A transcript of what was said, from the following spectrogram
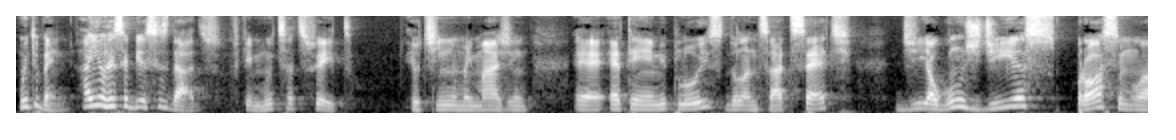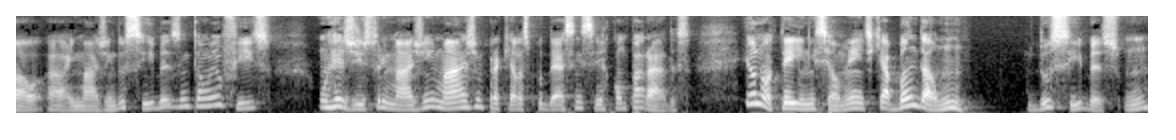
Muito bem. Aí eu recebi esses dados. Fiquei muito satisfeito. Eu tinha uma imagem é, ETM Plus do Landsat 7 de alguns dias próximo à imagem do Cibers, então eu fiz um registro imagem-imagem para que elas pudessem ser comparadas. Eu notei inicialmente que a banda 1 do Cibers 1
